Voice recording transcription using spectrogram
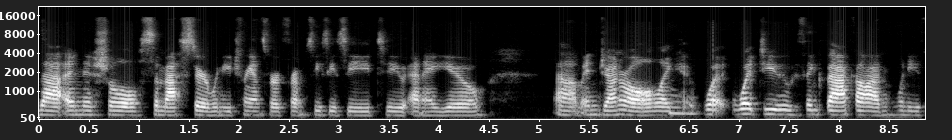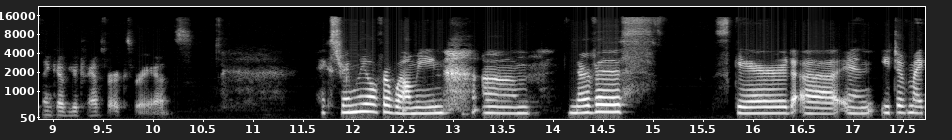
that initial semester when you transferred from CCC to NAU? Um, in general, like mm. what what do you think back on when you think of your transfer experience? Extremely overwhelming, um, nervous, scared. Uh, in each of my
